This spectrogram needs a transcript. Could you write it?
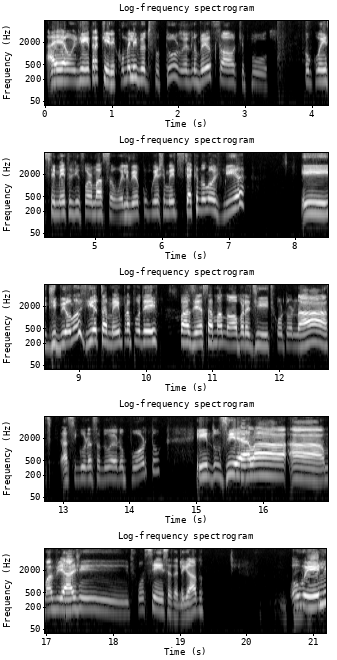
Aí é onde entra aquele. Como ele veio do futuro, ele não veio só, tipo, com conhecimento de informação, ele veio com conhecimento de tecnologia e de biologia também para poder fazer essa manobra de, de contornar a, a segurança do aeroporto e induzir ela a uma viagem de consciência, tá ligado? Ou ele,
